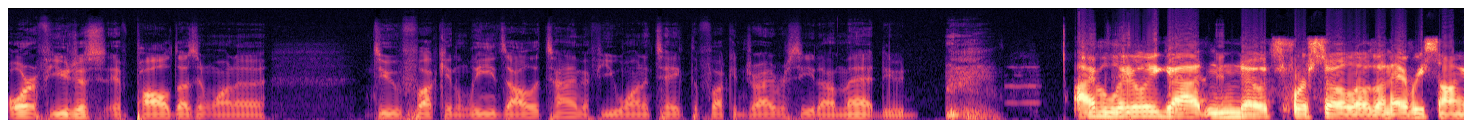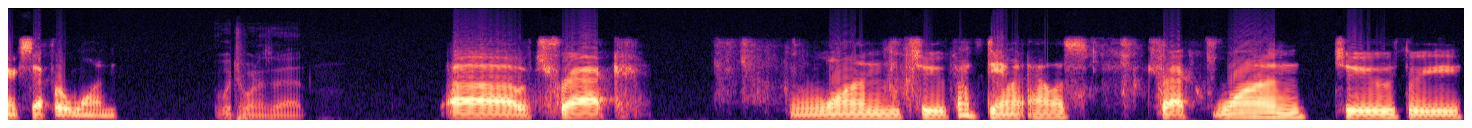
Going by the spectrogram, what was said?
or if you just, if Paul doesn't want to do fucking leads all the time, if you want to take the fucking driver's seat on that, dude. I've literally got notes for solos on every song except for one. Which one is that? Uh track one, two. God damn it, Alice. Track one, two, three,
